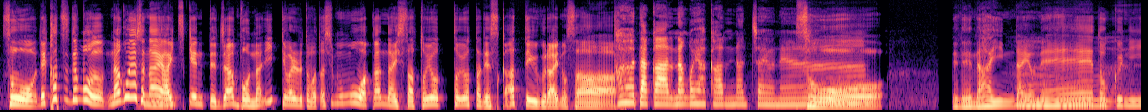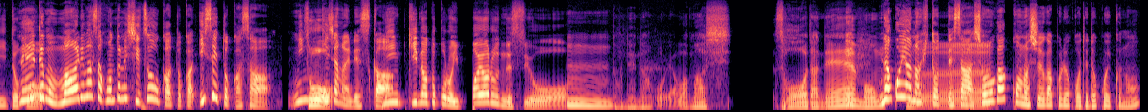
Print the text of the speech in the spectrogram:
そう。でかつでも名古屋じゃないうん。愛知県って、じゃあもう何って言われると私ももう分かんないしさトヨトヨタですかっていうぐらいのさ。トヨタか名古屋かになっちゃうよね。そう。でねないんだよねうん。特にいいとこ、ねでも周りはさ本当に静岡とか伊勢とかさ人気じゃないですか。人気なところいっぱいあるんですよ、うん。だね名古屋はまあしそうだえね名古屋の人ってさ小学校の修学旅行ってどこ行くの？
